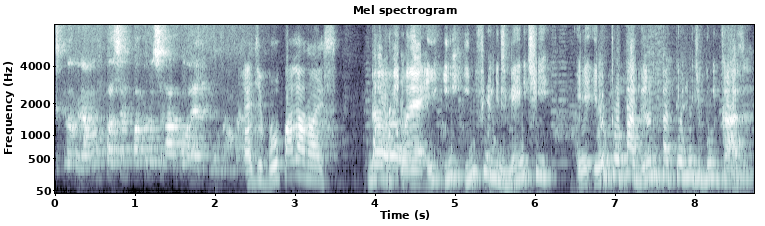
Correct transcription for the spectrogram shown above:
Esse programa não está sendo patrocinado pela Red Bull, não, né? Red Bull paga nós. Não, não, é, infelizmente eu tô pagando para ter Red Bull em casa.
